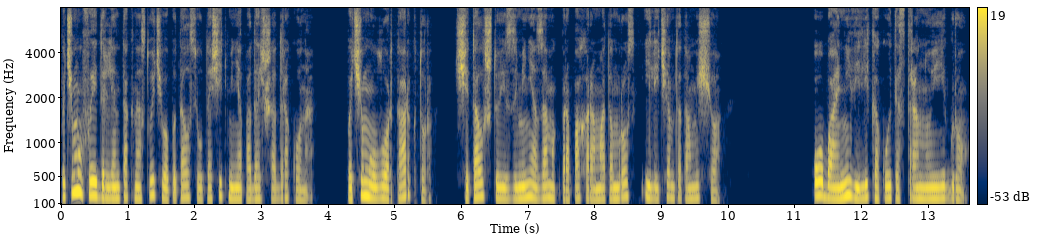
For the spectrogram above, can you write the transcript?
Почему Фейдерлин так настойчиво пытался утащить меня подальше от дракона? Почему лорд Арктур считал, что из-за меня замок пропах ароматом роз или чем-то там еще? Оба они вели какую-то странную игру,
